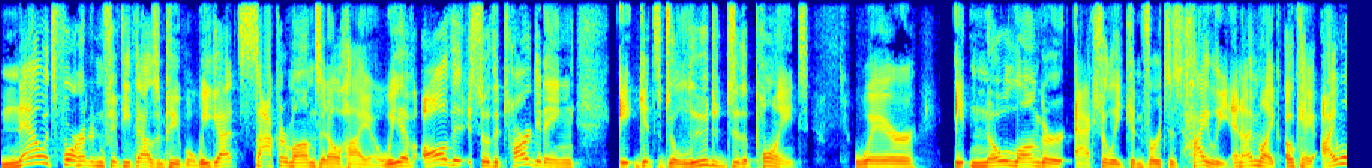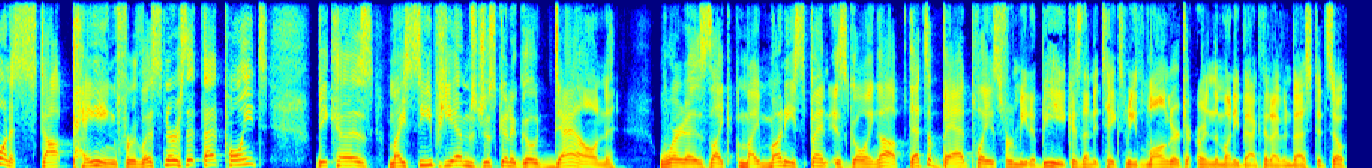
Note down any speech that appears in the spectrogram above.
Now it's 450,000 people. We got soccer moms in Ohio. We have all the so the targeting it gets diluted to the point where it no longer actually converts as highly. And I'm like, okay, I want to stop paying for listeners at that point because my CPM's just going to go down whereas like my money spent is going up. That's a bad place for me to be because then it takes me longer to earn the money back that i've invested. So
